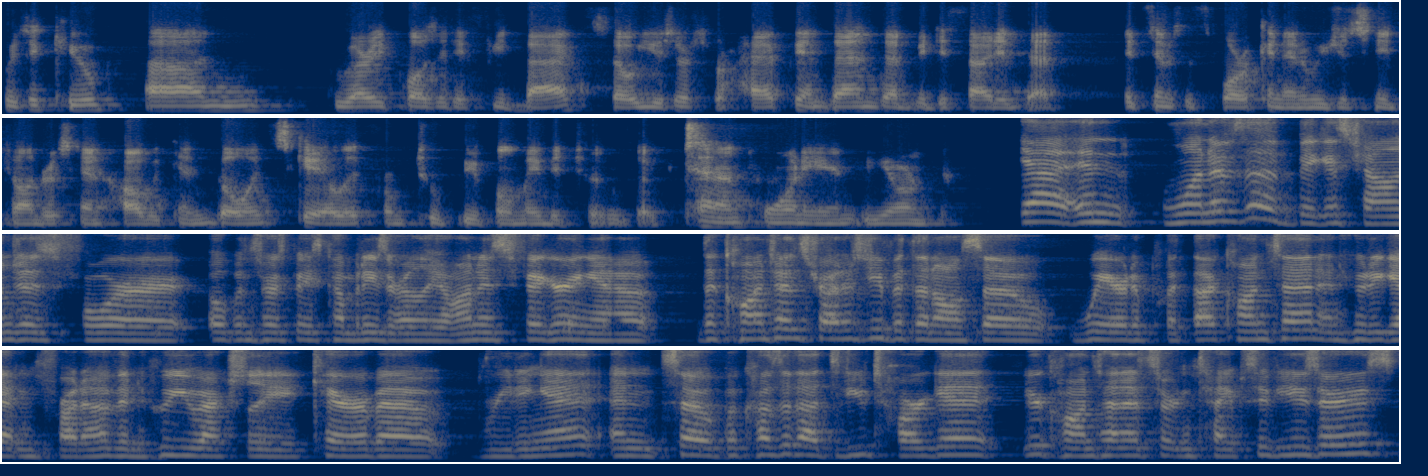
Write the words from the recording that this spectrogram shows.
with the cube and very positive feedback. So users were happy. And then, then we decided that it seems it's working and we just need to understand how we can go and scale it from two people maybe to like 10, 20 and beyond. Yeah. And one of the biggest challenges for open source based companies early on is figuring out the content strategy, but then also where to put that content and who to get in front of and who you actually care about reading it. And so, because of that, did you target your content at certain types of users?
